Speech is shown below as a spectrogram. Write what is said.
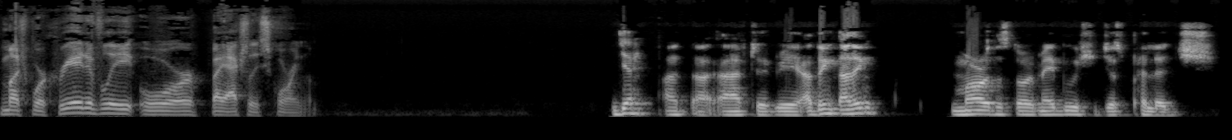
much more creatively or by actually scoring them. Yeah, I, I have to agree. I think, I think moral of the story, maybe we should just pillage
